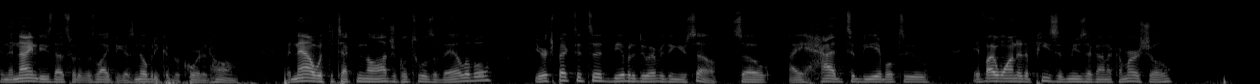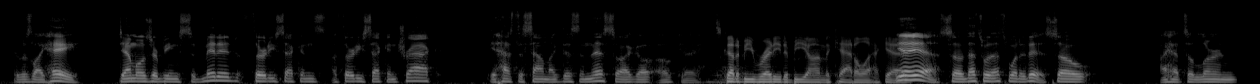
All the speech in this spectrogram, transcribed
In the '90s, that's what it was like because nobody could record at home. But now, with the technological tools available, you're expected to be able to do everything yourself. So I had to be able to, if I wanted a piece of music on a commercial, it was like, hey, demos are being submitted, 30 seconds, a 30 second track. It has to sound like this and this. So I go, okay. It's got to be ready to be on the Cadillac ad. Yeah, yeah. So that's what that's what it is. So I had to learn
